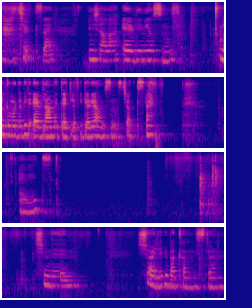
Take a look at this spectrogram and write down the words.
çok güzel. İnşallah evleniyorsunuz. Bakın burada bir evlenme teklifi görüyor musunuz? Çok güzel. Evet. Şimdi şöyle bir bakalım istiyorum.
